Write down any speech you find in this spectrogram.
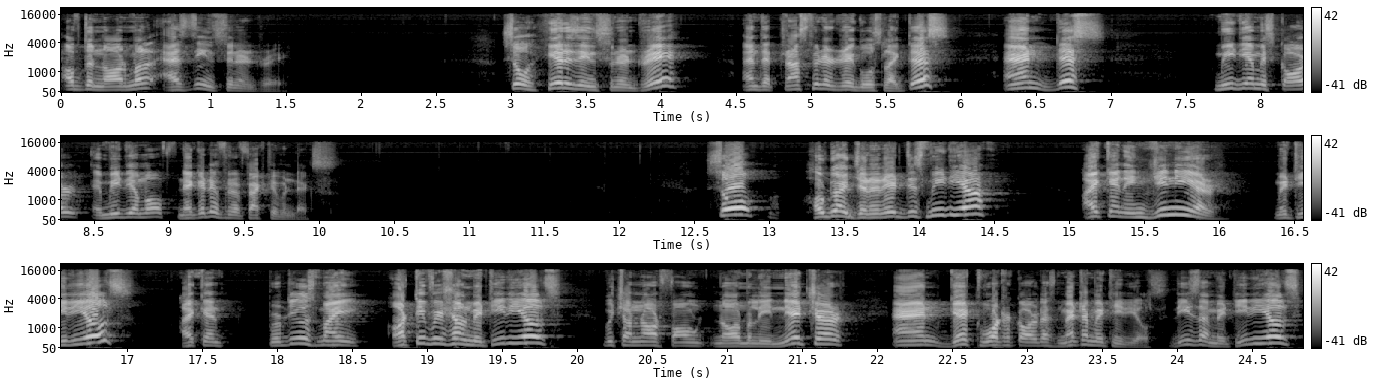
of the normal as the incident ray. So, here is the incident ray and the transmitted ray goes like this and this medium is called a medium of negative refractive index. So, how do I generate this media? I can engineer materials, I can produce my artificial materials which are not found normally in nature and get what are called as metamaterials. These are materials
